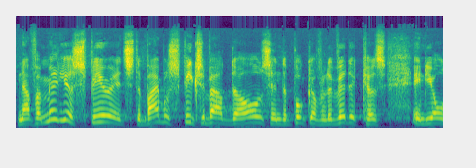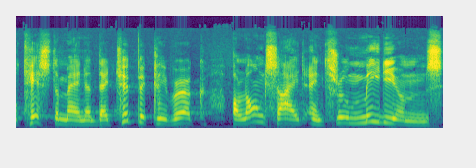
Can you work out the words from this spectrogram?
Now, familiar spirits, the Bible speaks about those in the book of Leviticus in the Old Testament, and they typically work alongside and through mediums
